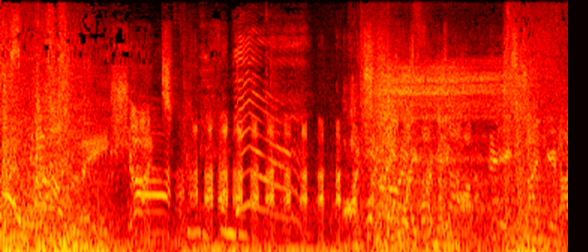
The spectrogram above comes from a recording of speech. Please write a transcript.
Holy shit! I stay away from him. He's taking a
